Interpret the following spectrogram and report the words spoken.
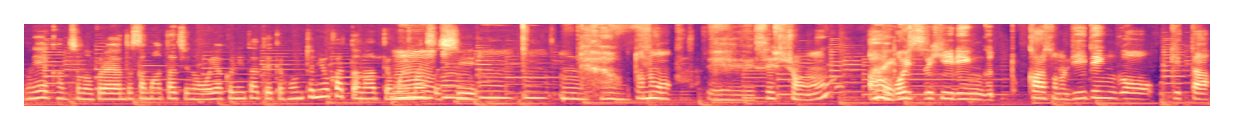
ねかそのクライアント様たちのお役に立てて本当に良かったなって思いますし。うんうんうんううんん。うんあの、えーセッション？あはい。のボイスヒーリングとかそのリーディングを受けた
